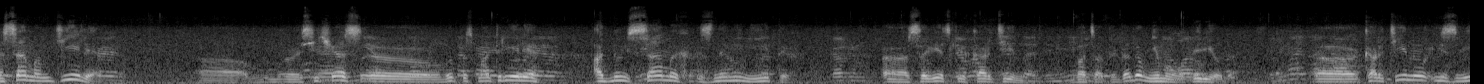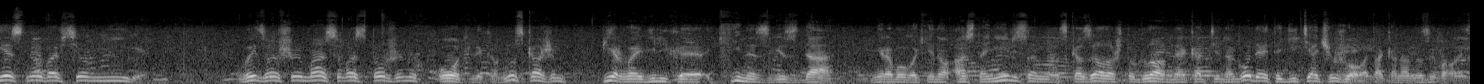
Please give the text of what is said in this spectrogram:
На самом деле, а, сейчас э, вы посмотрели одну из самых знаменитых а, советских картин 20-х годов, немого периода. э, картину, известную во всем мире, вызвавшую массу восторженных откликов. Ну, скажем, первая великая кинозвезда мирового кино Аста Нильсон сказала, что главная картина года – это «Дитя чужого», так она называлась.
